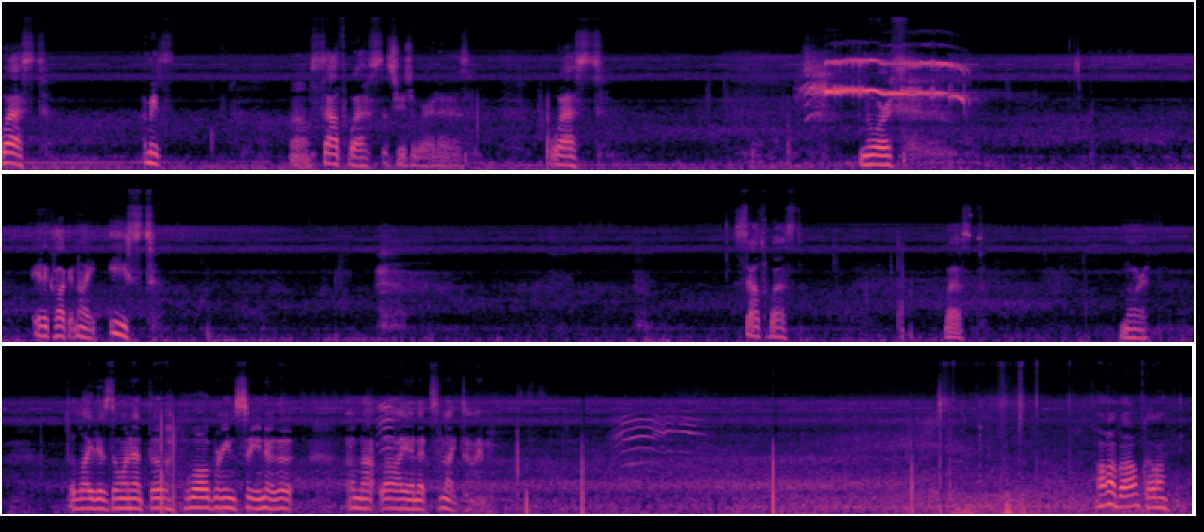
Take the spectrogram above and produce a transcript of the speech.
west. I mean, southwest. That's usually where it is. West. North. 8 o'clock at night. East. Southwest. West. North. The light is on at the Walgreens so you know that I'm not lying. It's nighttime. Hold on, Bob. Come on.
